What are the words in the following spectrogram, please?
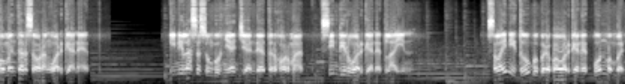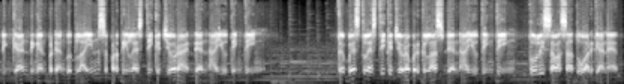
komentar seorang warganet. Inilah sesungguhnya janda terhormat, sindir warganet lain. Selain itu, beberapa warganet pun membandingkan dengan pedangdut lain seperti Lesti Kejora dan Ayu Ting Ting. The best Lesti Kejora berkelas dan Ayu Ting Ting, tulis salah satu warganet.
